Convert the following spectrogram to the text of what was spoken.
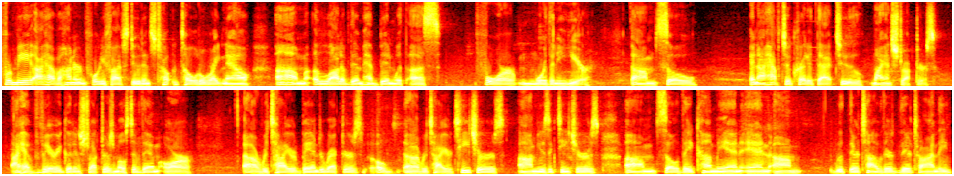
For me, I have 145 students to total right now. Um, a lot of them have been with us for more than a year. Um, so, and I have to credit that to my instructors. I have very good instructors. Most of them are uh, retired band directors, oh, uh, retired teachers, uh, music teachers. Um, so they come in and um, with their time, their their time. They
